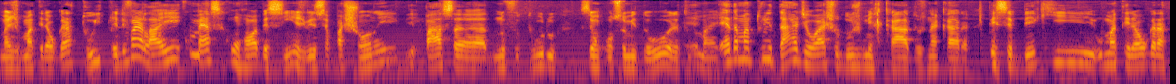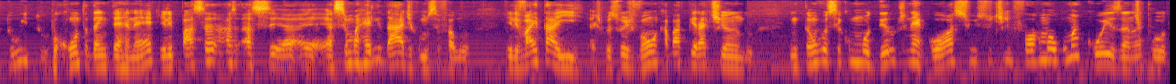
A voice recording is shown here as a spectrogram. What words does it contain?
mas material gratuito, ele vai lá e começa com um hobby assim, às vezes se apaixona e, e passa no futuro ser um consumidor e tudo mais. É da maturidade, eu acho, dos mercados, né, cara? Perceber que o material gratuito, por conta da internet, ele passa a, a ser, a- a ser uma realidade, como você falou. Ele vai estar aí, as pessoas vão acabar pirateando. Então você, como modelo de negócio, isso te informa alguma coisa, né? Tipo,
